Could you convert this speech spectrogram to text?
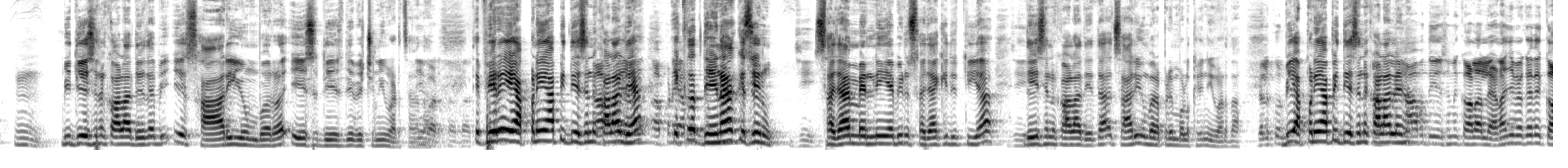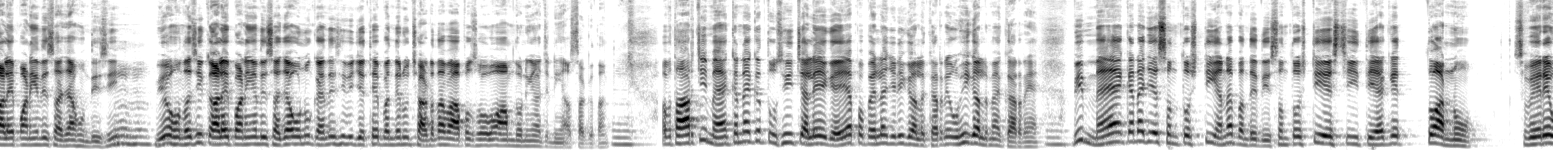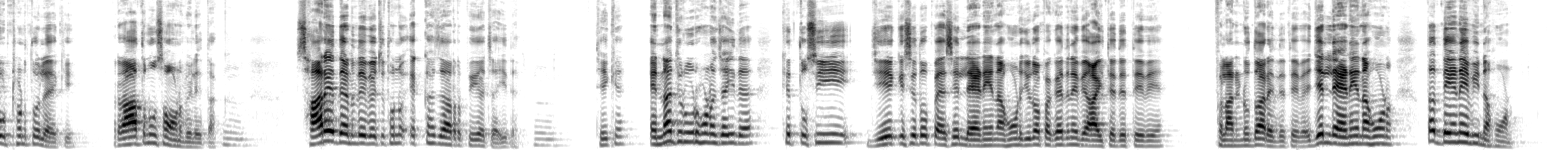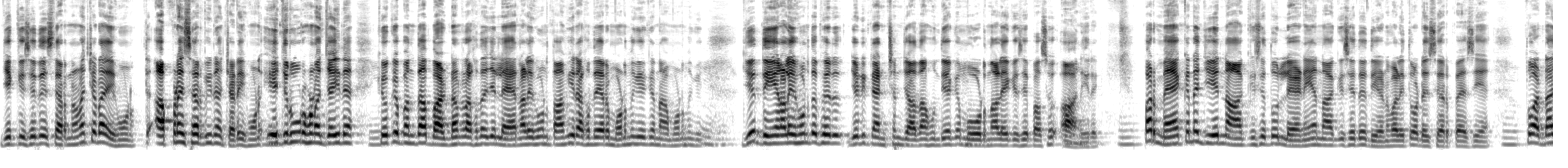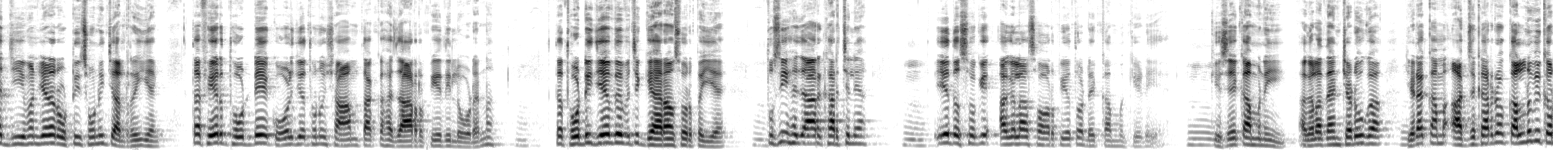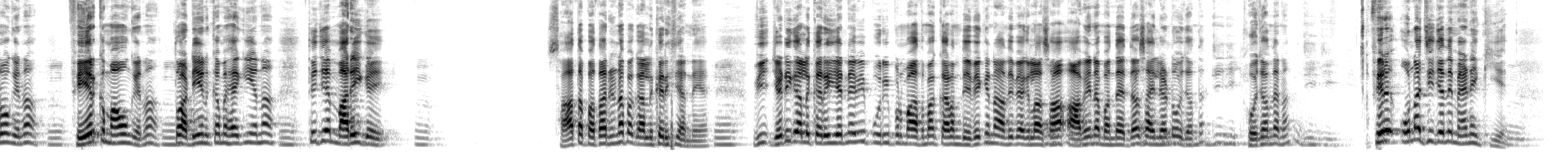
ਵੀ ਦੇਸ਼ ਨਿਕਾਲਾ ਦੇਦਾ ਵੀ ਇਹ ਸਾਰੀ ਉਮਰ ਇਸ ਦੇਸ਼ ਦੇ ਵਿੱਚ ਨਹੀਂ ਵੜ ਸਕਦਾ। ਤੇ ਫਿਰ ਇਹ ਆਪਣੇ ਆਪ ਹੀ ਦੇਸ਼ ਨਿਕਾਲਾ ਲਿਆ। ਇੱਕ ਤਾਂ ਦੇਣਾ ਕਿਸੇ ਨੂੰ। ਸਜ਼ਾ ਮਿਲਣੀ ਹੈ ਵੀ ਇਹਨੂੰ ਸਜ਼ਾ ਕੀ ਦਿੱਤੀ ਆ? ਦੇਸ਼ ਨਿਕਾਲਾ ਦੇਤਾ ਸਾਰੀ ਉਮਰ ਆਪਣੇ ਮੁਲਕ 'ਚ ਨਹੀਂ ਵੜਦਾ। ਵੀ ਆਪਣੇ ਆਪ ਹੀ ਦੇਸ਼ ਨਿਕਾਲਾ ਲੈਣਾ। ਆਪ ਦੇਸ਼ ਨੇ ਕਾਲਾ ਲੈਣਾ ਜਿਵੇਂ ਕਹਿੰਦੇ ਕਾਲੇ ਪਾਣੀਆਂ ਦੀ ਸਜ਼ਾ ਹੁੰਦੀ ਸੀ। ਵੀ ਉਹ ਹੁੰਦਾ ਸੀ ਕਾਲੇ ਪਾਣੀਆਂ ਦੀ ਸਜ਼ਾ ਉਹਨੂੰ ਕਹਿੰਦੇ ਸੀ ਵੀ ਜਿੱਥੇ ਬੰਦੇ ਨੂੰ ਛੱਡਦਾ ਵਾਪਸ ਉਹ ਆਮ ਦੁਨੀਆ 'ਚ ਨਹੀਂ ਆ ਸਕਦਾ। ਅਵਤਾਰ ਜੀ, ਮੈਂ ਕਹਿੰਦਾ ਕਿ ਤੁਸੀਂ ਚਲੇ ਗਏ, ਆਪਾਂ ਪਹਿਲਾਂ ਜਿਹੜੀ ਗੱਲ ਕਰ ਰਹੇ ਉਹੀ ਗੱਲ ਮੈਂ ਕਰ ਰਿਹਾ। ਵੀ ਮੈਂ ਕਹਿੰਦਾ ਜੇ ਸੰਤੁਸ਼ਟੀ ਆ ਨਾ ਬੰਦੇ ਦੀ, ਸੰਤੁਸ਼ਟੀ ਇਸ ਚੀਜ਼ ਤੇ ਆ ਕਿ ਤੁਹਾਨੂੰ ਸਵੇਰੇ ਉੱਠਣ ਤੋਂ ਲੈ ਕੇ ਰਾਤ ਨੂੰ ਸੌਣ ਵੇਲੇ ਤੱਕ ਸਾਰੇ ਦਿਨ ਦੇ ਵਿੱਚ ਤੁਹਾਨੂੰ 1000 ਰੁਪਇਆ ਚਾਹੀਦਾ। ਠੀਕ ਹੈ? ਇੰਨਾ ਜ਼ਰੂਰ ਹੋਣਾ ਚਾਹੀਦਾ ਕਿ ਤੁਸੀਂ ਜੇ ਕਿਸੇ ਤੋਂ ਪੈਸੇ ਲੈਣੇ ਨਾ ਹੋਣ ਜਦੋਂ ਆਪਾਂ ਕਹਿੰਦੇ ਨੇ ਵਿਆਜ ਤੇ ਦਿੱਤੇ ਹੋਏ ਆ, ਫਲਾਣੇ ਨੂੰ ਉਧਾਰੇ ਦਿੱਤੇ ਹੋਏ ਜੇ ਲੈਣੇ ਨਾ ਹੋਣ ਤਾਂ ਦੇਣੇ ਵੀ ਨਾ ਹੋਣ। ਜੇ ਕਿਸੇ ਦੇ ਸਿਰ ਨਾ ਨਾ ਚੜਾਏ ਹੋਣ ਤੇ ਆਪਣੇ ਸਿਰ ਵੀ ਨਾ ਚੜੇ ਹੋਣ ਇਹ ਜ਼ਰੂਰ ਹੋਣਾ ਚਾਹੀਦਾ ਕਿਉਂਕਿ ਬੰਦਾ ਬਰਡਨ ਰੱਖਦਾ ਜੇ ਲੈਣ ਵਾਲੇ ਹੋਣ ਤਾਂ ਵੀ ਰੱਖਦਾ ਯਾਰ ਮੁੜਨਗੇ ਕਿ ਨਾ ਮੁੜਨਗੇ। ਜੇ ਦੇਣ ਵਾਲੇ ਹੋਣ ਤਾਂ ਫਿਰ ਜਿਹੜੀ ਟੈਨਸ਼ਨ ਜ਼ਿਆਦਾ ਹੁੰਦੀ ਹੈ। ਕਿ ਮੋੜਨ ਵਾਲੇ ਕਿਸੇ ਪਾਸੇ ਆ ਨਹੀਂ ਰਹੇ। ਪਰ ਮੈਂ ਕਹਿੰਦਾ ਜੇ ਨਾ ਕਿਸੇ ਤੋਂ ਲੈਣੇ ਆ ਨਾ ਕਿਸੇ ਦੇ ਦੇਣ ਵਾਲੇ ਤੁਹਾਡੇ ਸਿਰ ਪੈਸੇ ਆ ਤੁਹਾਡਾ ਜੀਵਨ ਜਿਹੜਾ ਰੋਟੀ ਸੋਹਣੀ ਚੱਲ ਰਹੀ ਹੈ ਤਾਂ ਫਿਰ ਤੁਹਾਡੇ ਕੋਲ ਜੇ ਤੁਹਾਨੂੰ ਸ਼ਾਮ ਤੱਕ 1000 ਰੁਪਏ ਦੀ ਲੋੜ ਹੈ ਨਾ ਤਾਂ ਤੁਹਾਡੀ ਜੇਬ ਦੇ ਵਿੱਚ 1100 ਰੁਪਏ ਹੈ। ਤੁਸੀਂ 1000 ਖਰਚ ਲਿਆ। ਇਹ ਦੱਸੋ ਕਿ ਅਗਲਾ 100 ਰੁਪਏ ਤੁਹਾਡੇ ਕੰਮ ਕਿਹੜੇ ਹੈ ਕਿਸੇ ਕੰਮ ਨਹੀਂ। ਅਗਲਾ ਦਿਨ ਚੜੂਗਾ। ਜਿਹੜਾ ਕੰਮ ਅੱਜ ਕਰ ਰਹੇ ਹੋ ਕੱਲ ਨੂੰ ਵੀ ਕਰੋਗੇ ਨਾ ਫੇਰ ਕਮਾਓਗੇ ਨਾ। ਤੁਹਾਡੀ ਇਨਕਮ ਹੈਗੀ ਹੈ ਨਾ। ਤੇ ਜੇ ਮਾਰੀ ਗਏ ਸਾਹ ਤਾਂ ਪਤਾ ਨਹੀਂ ਨਾ ਆਪਾਂ ਗੱਲ ਕਰੀ ਜਾਂਦੇ ਆ। ਵੀ ਜਿਹੜੀ ਗੱਲ ਕਰੀ ਜਾਂਦੇ ਆ ਵੀ ਪੂਰੀ ਪ੍ਰਮਾਤਮਾ ਕਰਨ ਦੇਵੇ ਕਿ ਨਾ ਦੇਵੇ ਅਗਲਾ ਸਾਹ ਆਵੇ ਨਾ ਬੰਦਾ ਇਦਾਂ ਸਾਇਲੈਂਟ ਹੋ ਜਾਂਦਾ। ਹੋ ਜਾਂਦਾ ਨਾ। ਜੀ ਜੀ। ਫਿਰ ਉਹਨਾਂ ਚੀਜ਼ਾਂ ਦੇ ਮਾਇਨੇ ਕੀ ਹੈ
